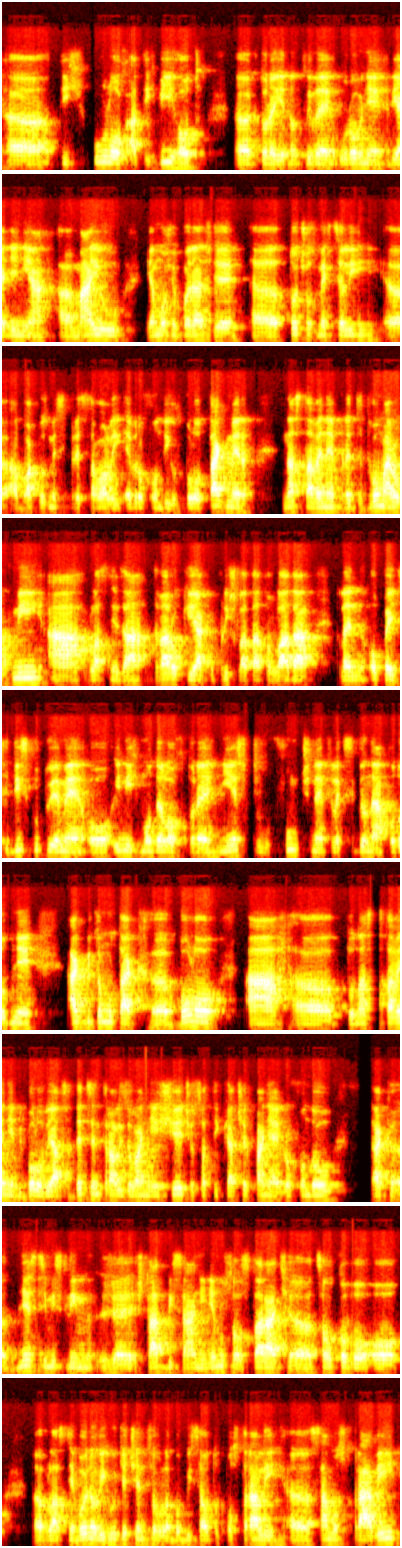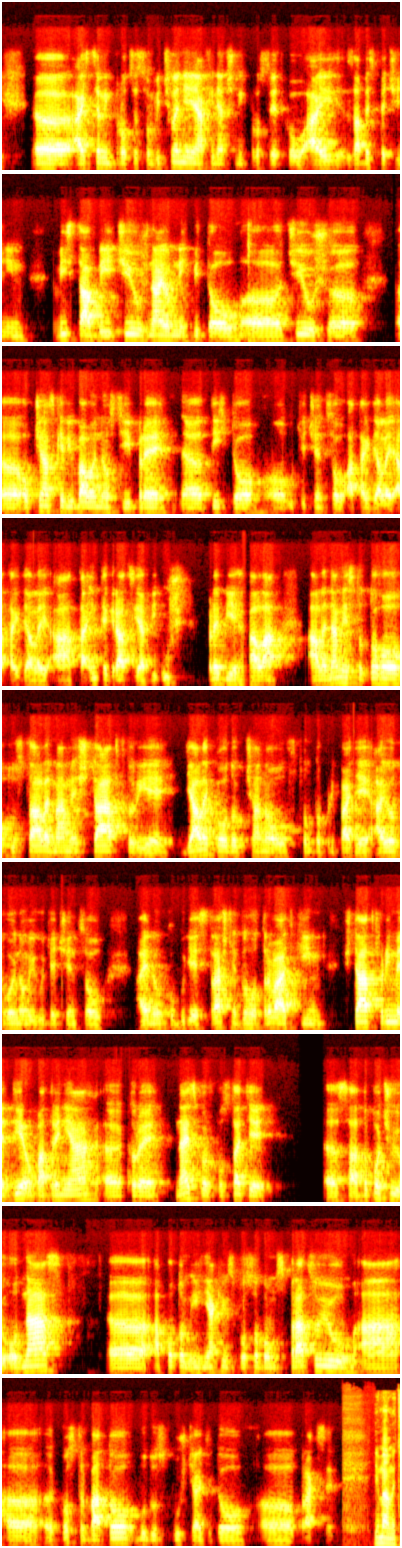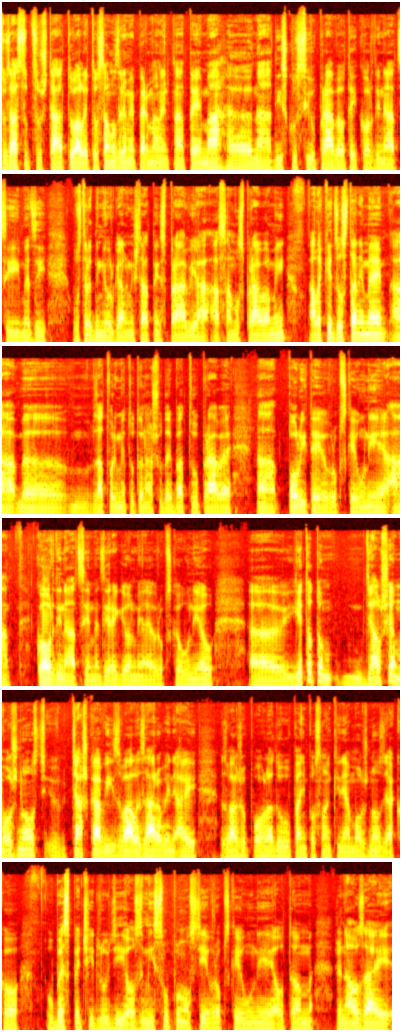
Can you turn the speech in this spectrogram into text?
tých úloh a tých výhod E, ktoré jednotlivé úrovne riadenia e, majú. Ja môžem povedať, že e, to, čo sme chceli, alebo ako sme si predstavovali eurofondy, už bolo takmer nastavené pred dvoma rokmi a vlastne za dva roky, ako prišla táto vláda, len opäť diskutujeme o iných modeloch, ktoré nie sú funkčné, flexibilné a podobne. Ak by tomu tak bolo, a e, to nastavenie by bolo viac decentralizovanejšie, čo sa týka čerpania eurofondov, tak dnes si myslím, že štát by sa ani nemusel starať e, celkovo o e, vlastne vojnových utečencov, lebo by sa o to postarali samozprávy aj s celým procesom vyčlenenia finančných prostriedkov, aj zabezpečením výstavby, či už nájomných bytov, či už občianskej vybavenosti pre eh, týchto utečencov a tak ďalej a tak ďalej. A tá integrácia by už prebiehala, ale namiesto toho tu stále máme štát, ktorý je ďaleko od občanov, v tomto prípade aj od vojnových utečencov a jednoducho bude strašne dlho trvať, kým štát príjme tie opatrenia, ktoré najskôr v podstate sa dopočujú od nás, a potom ich nejakým spôsobom spracujú a kostrba to budú spúšťať do praxe. Nemáme tu zástupcu štátu, ale je to samozrejme permanentná téma e, na diskusiu práve o tej koordinácii medzi ústrednými orgánmi štátnej správy a, a samozprávami. Ale keď zostaneme a e, zatvoríme túto našu debatu práve na poli tej Európskej únie a koordinácie medzi regiónmi a Európskou úniou, je toto ďalšia možnosť, eh, ťažká výzva, ale zároveň aj z vášho pohľadu, pani poslankyňa, možnosť, ako ubezpečiť ľudí o zmysluplnosti Európskej únie, o tom, že naozaj e,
